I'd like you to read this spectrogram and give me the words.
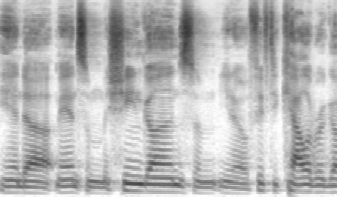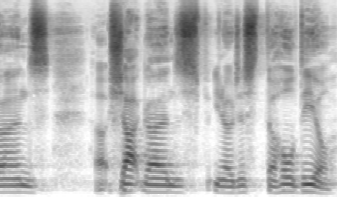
And uh, man, some machine guns, some you know 50 caliber guns, uh, shotguns, you know, just the whole deal.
